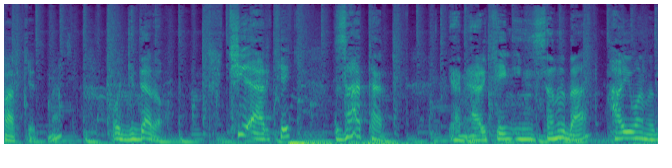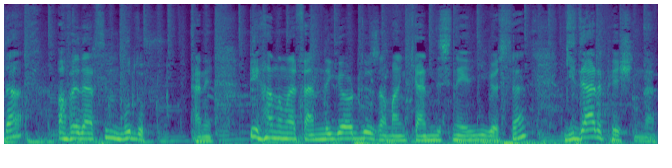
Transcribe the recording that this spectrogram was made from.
fark etmez. O gider o. Ki erkek zaten yani erkeğin insanı da hayvanı da affedersin budur. Hani bir hanımefendi gördüğü zaman kendisine ilgi gösteren gider peşinden.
